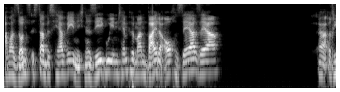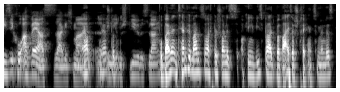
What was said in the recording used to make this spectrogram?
aber sonst ist da bisher wenig. Ne? Seguin, Tempelmann, beide auch sehr, sehr ja, risikoavers, sage ich mal, ja, ja, äh, in stimmt. ihrem Spiel bislang. Wobei mir in Tempelmann zum Beispiel schon jetzt auch gegen Wiesbaden über weite Strecken zumindest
